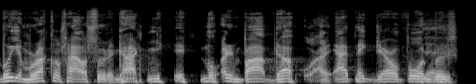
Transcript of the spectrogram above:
William Ruckelshaus would have gotten more than Bob Dole. I, I think Gerald Ford yeah. was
